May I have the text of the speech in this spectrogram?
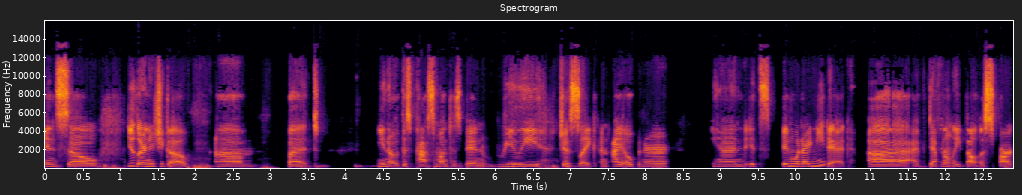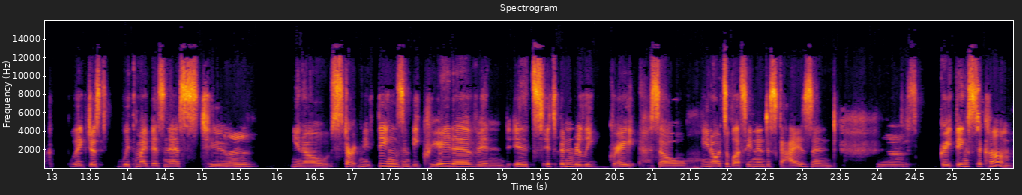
and so you learn as you go. Um, but you know, this past month has been really just like an eye opener, and it's been what I needed. Uh, I've definitely felt a spark, like just with my business to. Mm-hmm you know start new things and be creative and it's it's been really great. So you know it's a blessing in disguise and yeah. great things to come.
